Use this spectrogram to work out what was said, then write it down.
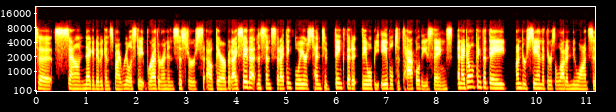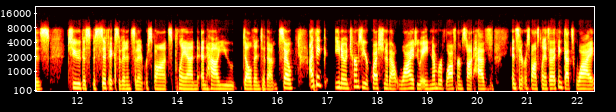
to sound negative against my real estate brethren and sisters out there, but I say that in the sense that I think lawyers tend to think that it, they will be able to tackle these things. And I don't think that they understand that there's a lot of nuances to the specifics of an incident response plan and how you delve into them. So I think, you know, in terms of your question about why do a number of law firms not have incident response plans, I think that's why.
